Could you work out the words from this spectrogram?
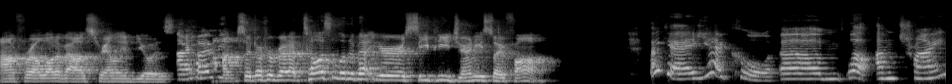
uh, for a lot of our Australian viewers. I hope. Um, so, Dr. Roberta, tell us a little about your CP journey so far. Okay. Yeah. Cool. Um, well, I'm trying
